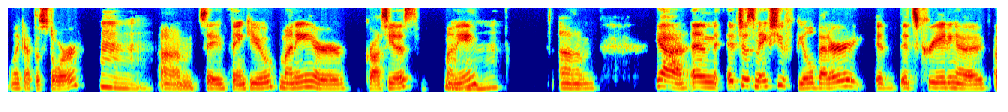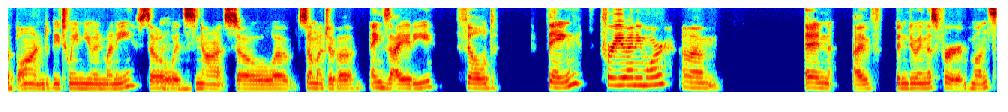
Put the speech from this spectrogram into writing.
like at the store. Mm. Um, say thank you, money, or gracias, money. Mm-hmm. Um, yeah, and it just makes you feel better. It, it's creating a, a bond between you and money, so mm-hmm. it's not so uh, so much of a anxiety filled thing for you anymore. Um, and I've been doing this for months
